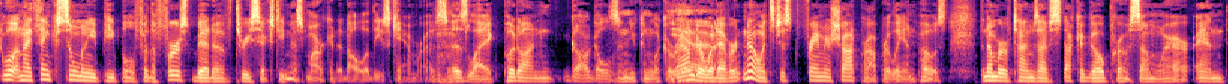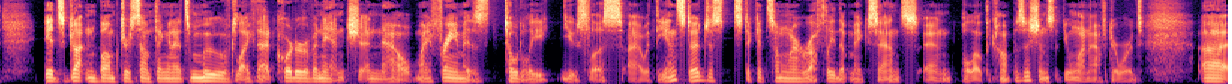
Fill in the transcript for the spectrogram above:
Well, and I think so many people for the first bit of 360 mismarketed all of these cameras mm-hmm. as like put on goggles and you can look around or whatever. No, it's just frame your shot properly in post. The number of times I've stuck a GoPro somewhere and it's gotten bumped or something and it's moved like that quarter of an inch and now my frame is totally useless. Uh, with the Insta, just stick it somewhere roughly that makes sense and pull out the compositions that you want afterwards. Uh,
